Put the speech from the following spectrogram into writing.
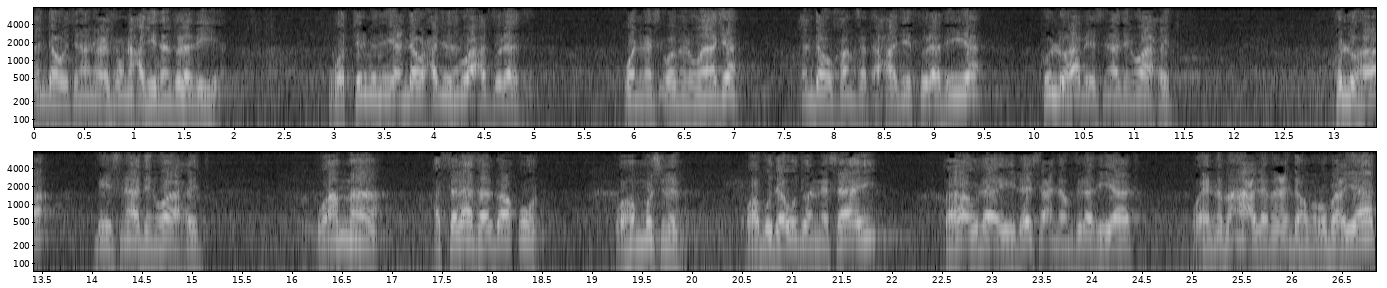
عنده 22 حديثا ثلاثيا والترمذي عنده حديث واحد ثلاثي وابن ماجه عنده خمسة أحاديث ثلاثية كلها بإسناد واحد. كلها بإسناد واحد. وأما الثلاثة الباقون وهم مسلم وأبو داود والنسائي فهؤلاء ليس عندهم ثلاثيات وإنما أعلى ما عندهم الرباعيات.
